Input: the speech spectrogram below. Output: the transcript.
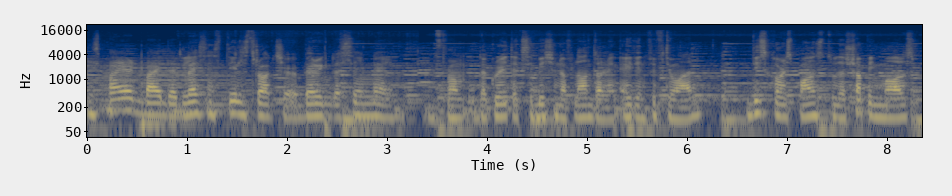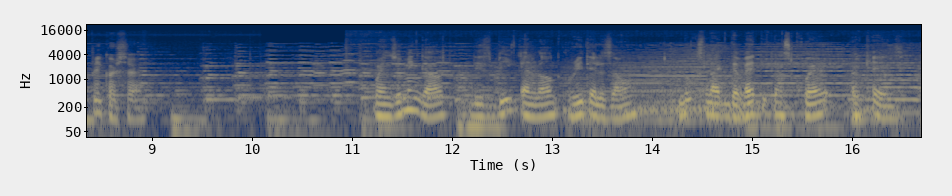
Inspired by the glass and steel structure bearing the same name from the Great Exhibition of London in 1851, this corresponds to the shopping mall's precursor. When zooming out, this big and long retail zone looks like the Vatican Square arcades.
